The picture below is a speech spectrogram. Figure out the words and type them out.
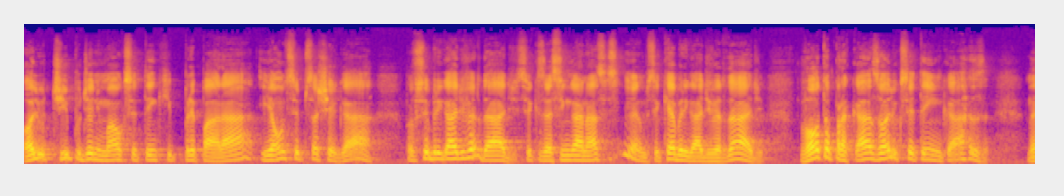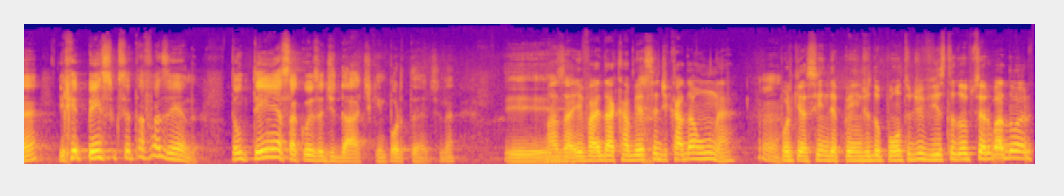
olha o tipo de animal que você tem que preparar e aonde você precisa chegar para você brigar de verdade. Se você quiser se enganar, você se engana. Você quer brigar de verdade? Volta para casa, olha o que você tem em casa né? e repensa o que você está fazendo. Então tem essa coisa didática importante. Né? E... Mas aí vai da cabeça de cada um, né? É. Porque assim, depende do ponto de vista do observador.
